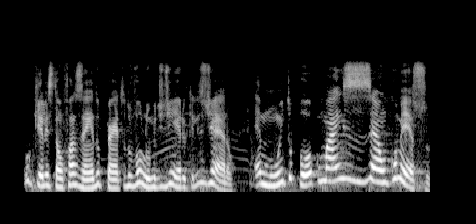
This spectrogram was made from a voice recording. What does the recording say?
o que eles estão fazendo perto do volume de dinheiro que eles geram. É muito pouco, mas é um começo.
